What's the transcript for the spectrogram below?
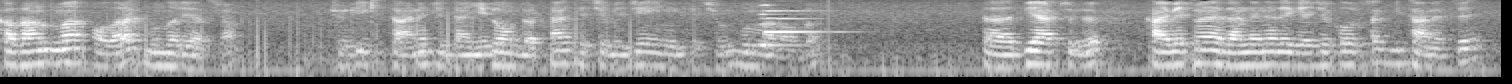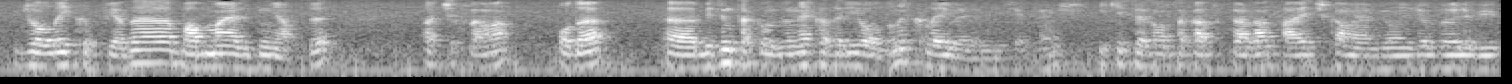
kazanma olarak bunları yazacağım. Çünkü iki tane cidden 7-14'ten seçebileceği en iyi seçim bunlar oldu. Ee, diğer türlü kaybetme nedenlerine de gelecek olursak bir tanesi Joe Lacob ya da Bob Myers'ın yaptığı açıklama. O da e, bizim takımımızın ne kadar iyi olduğunu Clay belirleyecek demiş. İki sezon sakatlıklardan sahaya çıkamayan bir oyuncuya böyle büyük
